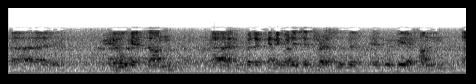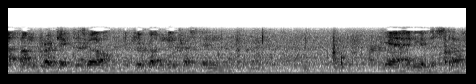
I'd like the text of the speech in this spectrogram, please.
Uh, it'll get done. Uh, but if anybody's interested, it, it, would be a fun, a fun project as well. If you've got an interest in, yeah, any of this stuff.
